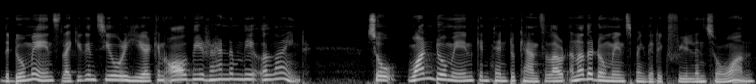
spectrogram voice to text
the domains, like you can see over here, can all be randomly aligned. So one domain can tend to cancel out another domain's magnetic field and so on.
